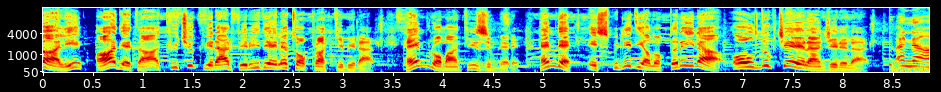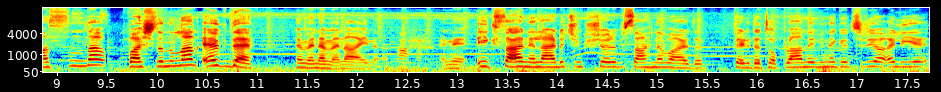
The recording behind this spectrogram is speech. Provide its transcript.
Eylül ve Ali adeta küçük birer Feride ile toprak gibiler. Hem romantizmleri hem de esprili diyaloglarıyla oldukça eğlenceliler. Hani aslında başlanılan evde hemen hemen aynı. Hani ilk sahnelerde çünkü şöyle bir sahne vardı. Feride toprağın evine götürüyor Ali'yi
